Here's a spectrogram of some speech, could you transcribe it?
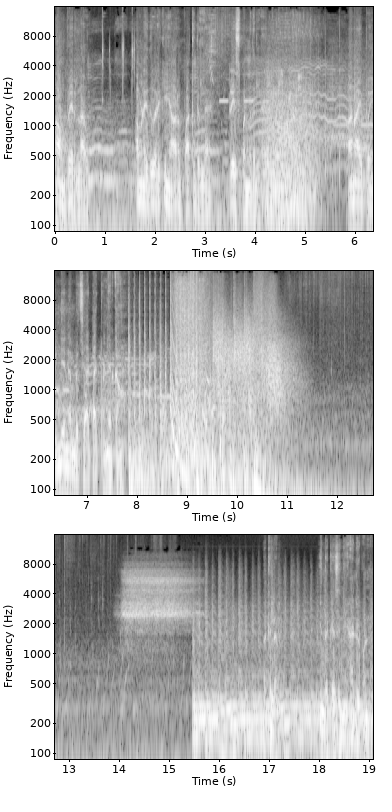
அவன் பேர் லவ் அவனை இது வரைக்கும் யாரும் பார்த்ததில்ல ரேஸ் பண்ணதில்லை ஆனால் இப்போ இந்தியன் எம்பசி அட்டாக் பண்ணியிருக்கான் இந்த கேஸை நீ ஹேண்டில் பண்ணு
